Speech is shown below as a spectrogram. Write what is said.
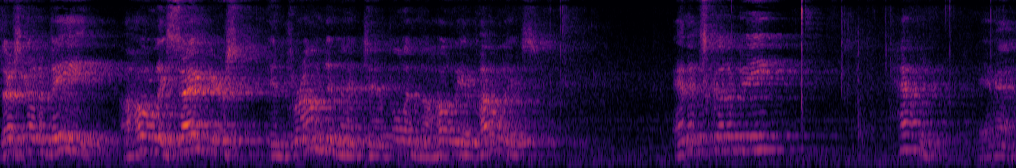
There's going to be a holy Savior enthroned in that temple in the Holy of Holies. And it's going to be heaven. Amen.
